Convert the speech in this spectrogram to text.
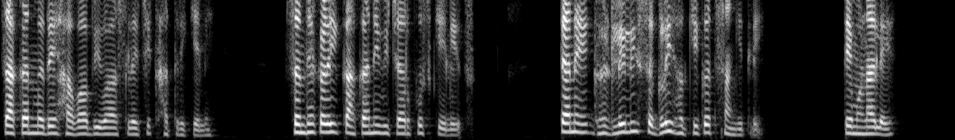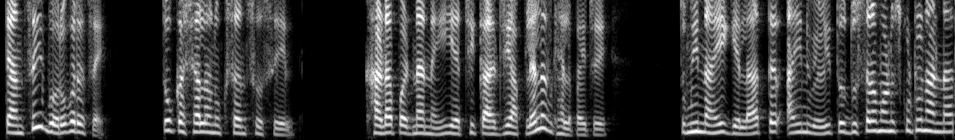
चाकांमध्ये हवा बिवा असल्याची खात्री केली. संध्याकाळी काकाने विचारपूस केलीच. त्याने घडलेली सगळी हकीकत सांगितली. ते म्हणाले त्यांचंही बरोबरच आहे. तो कशाला नुकसान सोसेल? खाडा पडणार नाही याची काळजी आपल्यालाच घ्यायला पाहिजे. तुम्ही नाही गेलात तर ऐनवेळी तो दुसरा माणूस कुठून आणणार?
